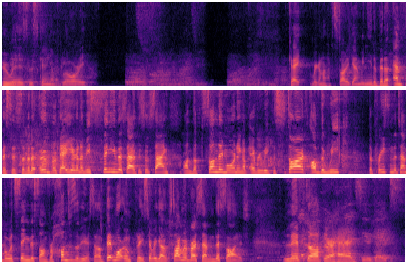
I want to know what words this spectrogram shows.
Who is this King of glory? Okay, we're going to have to start again. We need a bit of emphasis, a bit of oomph, okay? You're going to be singing this out. This was sang on the Sunday morning of every week, the start of the week. The priests in the temple would sing this song for hundreds of years. So a bit more oomph, please. Here we go. Starting with verse 7, this side. Lift up your heads, you gates.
